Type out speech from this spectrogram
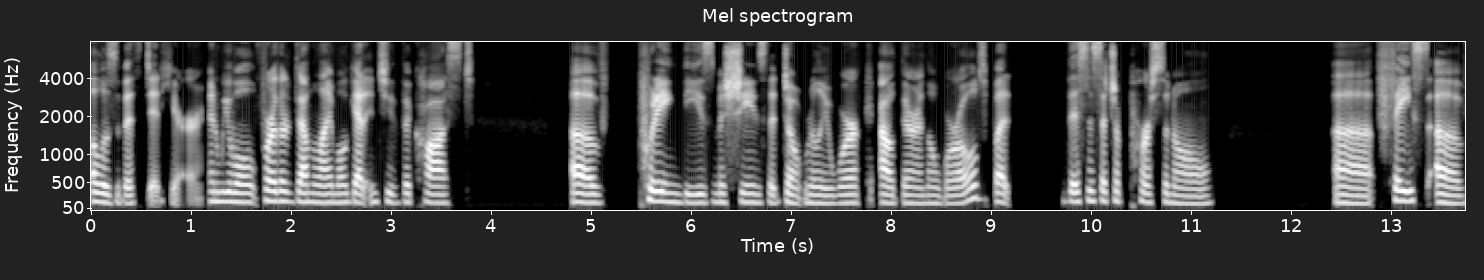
Elizabeth did here. And we will further down the line, we'll get into the cost of putting these machines that don't really work out there in the world. But this is such a personal uh, face of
